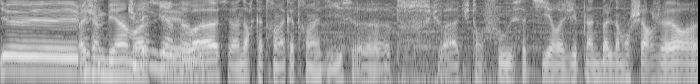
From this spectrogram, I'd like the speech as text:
je- Ouais, j'aime bien, tu moi. C'est toi, ouais, c'est 1h80-90. euh, pff, tu vois, tu t'en fous, ça tire. J'ai plein de balles dans mon chargeur. euh,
